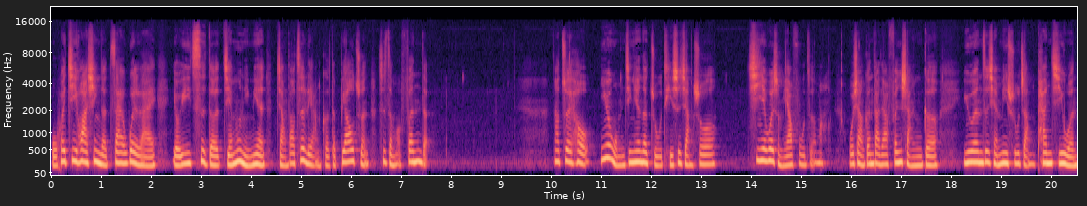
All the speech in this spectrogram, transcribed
我会计划性的在未来有一次的节目里面讲到这两个的标准是怎么分的。那最后。因为我们今天的主题是讲说企业为什么要负责嘛，我想跟大家分享一个 UN 之前秘书长潘基文，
